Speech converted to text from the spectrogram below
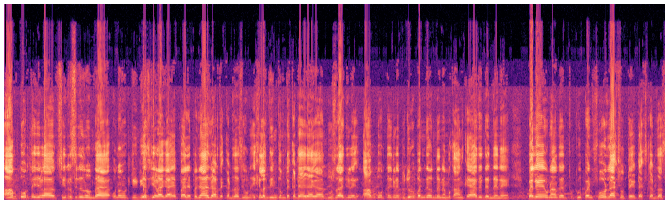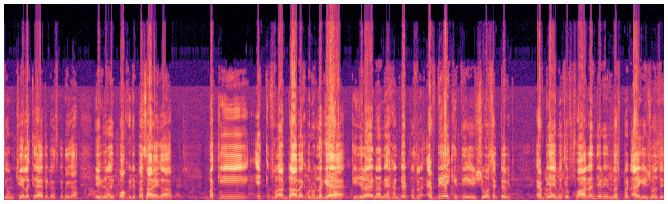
ਆਮ ਤੌਰ ਤੇ ਜਿਹੜਾ ਸੀਨੀਅਰ ਸਿਟੀਜ਼ਨ ਹੁੰਦਾ ਹੈ, ਉਹਨਾਂ ਨੂੰ ਟੀਡੀਐਸ ਜਿਹੜਾ ਹੈਗਾ ਹੈ ਪਹਿਲੇ 50000 ਤੇ ਕੱਟਦਾ ਸੀ, ਹੁਣ 1 ਲੱਖ ਦੀ ਇਨਕਮ ਤੇ ਕੱਟਿਆ ਜਾਏਗਾ। ਦੂਸਰਾ, ਜਿਹੜੇ ਆਮ ਤੌਰ ਤੇ ਜਿਹੜੇ ਬਜ਼ੁਰਗ ਬੰਦੇ ਹੁੰਦੇ ਨੇ, ਮਕਾਨ ਕਿਰਾਏ ਤੇ ਦਿੰਦੇ ਨੇ, ਪਹਿਲੇ ਉਹਨਾਂ ਦੇ 2.4 ਲੱਖ ਉੱਤੇ ਟੈਕਸ ਕੱਟਦਾ ਸੀ, ਹੁਣ 6 ਲੱਖ ਕਿਰਾਏ ਤੇ ਟੈਕਸ ਕੱਟੇਗਾ। ਇਹ ਵੀ ਉਹਨਾਂ ਦੀ ਪਾਕਟ 'ਚ ਪੈਸਾ ਆਏਗਾ। ਬਾਕੀ ਇੱਕ ਥੋੜਾ ਡਰਾਬੈਕ ਮੈਨੂੰ ਲੱਗਿਆ ਕਿ ਜਿਹੜਾ ਇਹਨਾਂ ਨੇ 100% ਐਫਡੀਆਈ ਕੀਤੀ ਹੈ ਇੰਸ਼ੋਰੈਂਸ ਸੈਕਟਰ ਵਿੱਚ ਐਫਡੀਆਈ ਵਿੱਚ ਫੋਰਨ ਜਿਹੜੀ ਇਨਵੈਸਟਮੈਂਟ ਆਏਗੀ ਇੰਸ਼ੋਰੈਂਸ ਦੀ,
